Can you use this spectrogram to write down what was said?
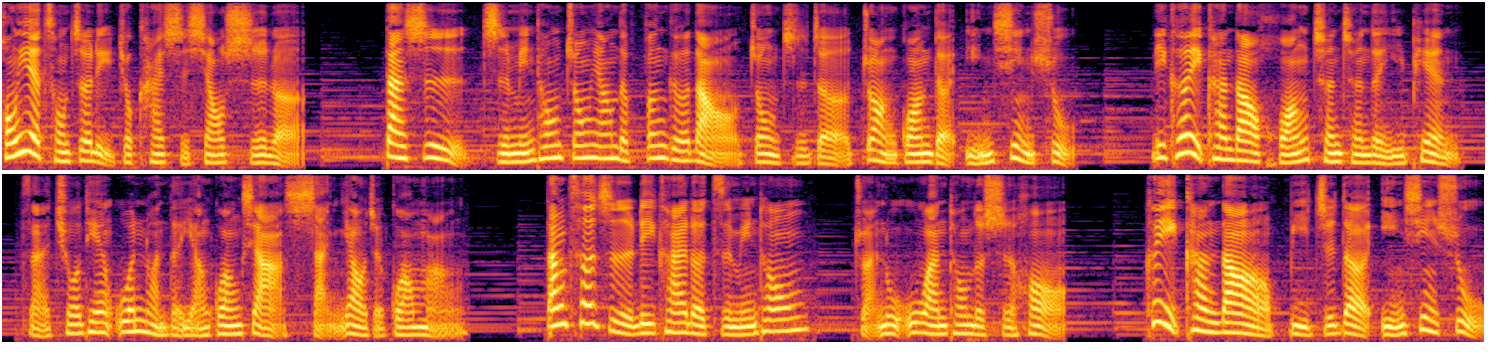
红叶从这里就开始消失了，但是紫明通中央的分隔岛种植着壮观的银杏树，你可以看到黄澄澄的一片，在秋天温暖的阳光下闪耀着光芒。当车子离开了子明通，转入乌丸通的时候，可以看到笔直的银杏树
